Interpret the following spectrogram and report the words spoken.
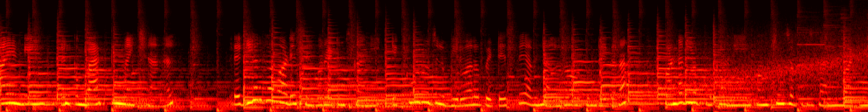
హాయ్ అండి. Welcome back to my channel. రెగ్యులర్గా వాడే సిల్వర్ ఐటమ్స్ కానీ ఎక్కువ రోజులు బీరువాలో పెట్టేస్తే అవి నల్లగా అవుతుంటాయి కదా. పండగలప్పుడు కానీ ఫంక్షన్స్ అప్పుడు కానీ వాటిని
